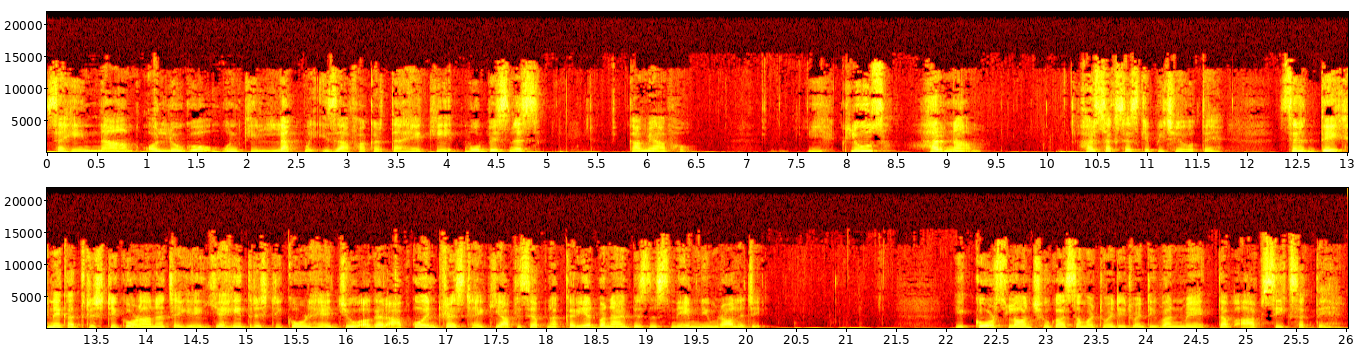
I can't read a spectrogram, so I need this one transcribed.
सही नाम और लोगो उनकी लक में इजाफा करता है कि वो बिज़नेस कामयाब हो। ये क्लूज हर नाम, हर सक्सेस के पीछे होते हैं। सिर्फ़ देखने का दृष्टिकोण आना चाहिए। यही दृष्टिकोण है जो अगर आपको इंटरेस्ट है कि आप इसे अपना करियर बनाएँ बिज़नेस नेम न्यूमरोलॉजी ये कोर्स लॉन्च होगा समर 2021 में, तब आप सीख सकते हैं।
